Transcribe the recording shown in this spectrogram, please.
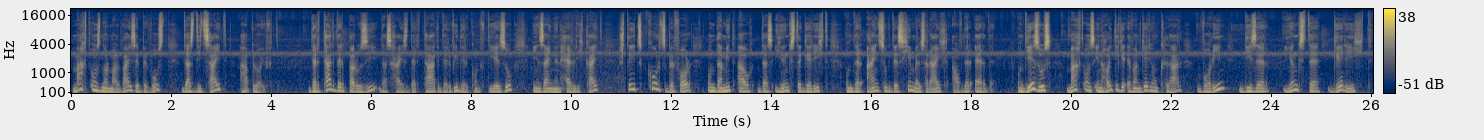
macht uns normalerweise bewusst, dass die Zeit abläuft. Der Tag der Parousie, das heißt der Tag der Wiederkunft Jesu in seiner Herrlichkeit, steht kurz bevor und damit auch das jüngste Gericht und der Einzug des Himmelsreich auf der Erde. Und Jesus macht uns im heutigen Evangelium klar, worin dieser jüngste Gericht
